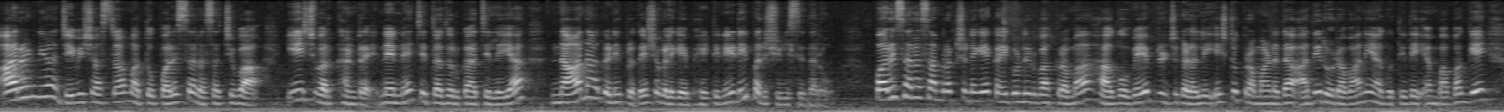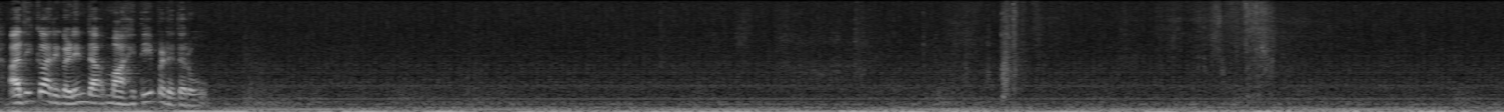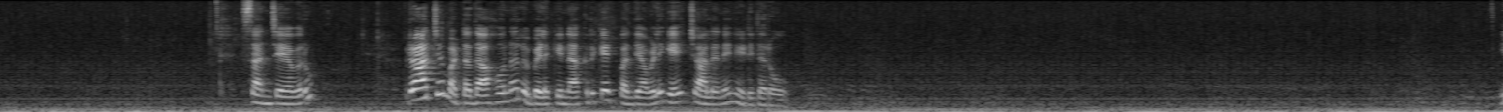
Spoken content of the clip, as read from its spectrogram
ಅರಣ್ಯ, ಜೀವಿಶಾಸ್ತ್ರ ಮತ್ತು ಪರಿಸರ ಸಚಿವ ಈಶ್ವರ್ ಖಂಡ್ರೆ ನಿನ್ನೆ ಚಿತ್ರದುರ್ಗ ಜಿಲ್ಲೆಯ ನಾನಾಗಣಿ ಪ್ರದೇಶಗಳಿಗೆ ಭೇಟಿ ನೀಡಿ ಪರಿಶೀಲಿಸಿದರು. ಪರಿಸರ ಸಂರಕ್ಷಣೆಗೆ ಕೈಗೊಂಡಿರುವ ಕ್ರಮ ಹಾಗೂ ವೇ ಬ್ರಿಡ್ಜ್ಗಳಲ್ಲಿ ಎಷ್ಟು ಪ್ರಮಾಣದ ಅದಿರು ರವಾನೆಯಾಗುತ್ತಿದೆ ಎಂಬ ಬಗ್ಗೆ ಅಧಿಕಾರಿಗಳಿಂದ ಮಾಹಿತಿ ಪಡೆದರು. ಸಂಜೆ ಅವರು ರಾಜ್ಯ ಮಟ್ಟದ ಹೊನಲು ಬೆಳಕಿನ ಕ್ರಿಕೆಟ್ ಪಂದ್ಯಾವಳಿಗೆ ಚಾಲನೆ ನೀಡಿದರು.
